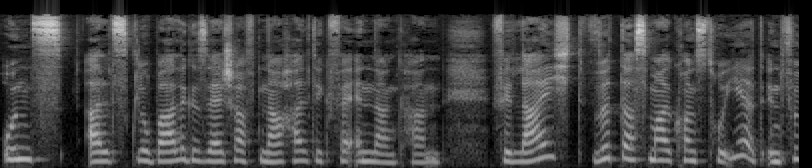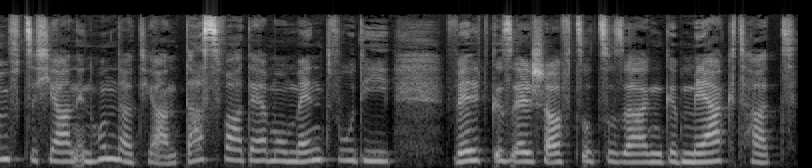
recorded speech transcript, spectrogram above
uns als globale Gesellschaft nachhaltig verändern kann. Vielleicht wird das mal konstruiert in 50 Jahren, in 100 Jahren. Das war der Moment, wo die Weltgesellschaft sozusagen gemerkt hat,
